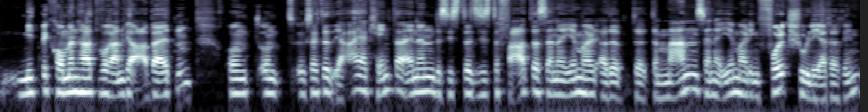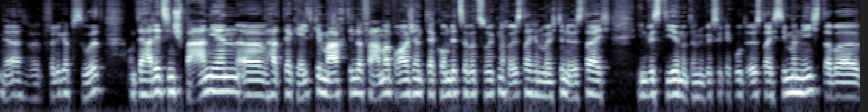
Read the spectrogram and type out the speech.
mitbekommen hat, woran wir arbeiten und, und gesagt hat, ja, er kennt da einen, das ist, das ist der Vater seiner ehemaligen, äh, der, der Mann seiner ehemaligen Volksschullehrerin, ja, völlig absurd. Und der hat jetzt in Spanien, äh, hat der Geld gemacht in der Pharmabranche und der kommt jetzt aber zurück nach Österreich und möchte in Österreich investieren. Und dann habe ich gesagt, ja gut, Österreich sind wir nicht, aber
